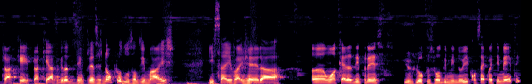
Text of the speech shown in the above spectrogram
Para quê? Para que as grandes empresas não produzam demais, isso aí vai gerar uh, uma queda de preços e os lucros vão diminuir consequentemente,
